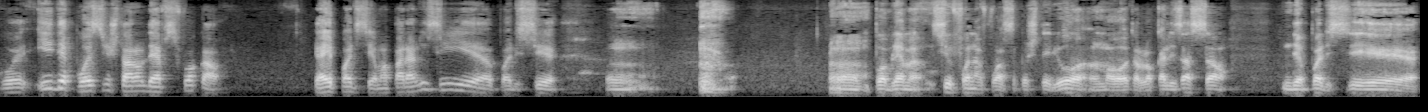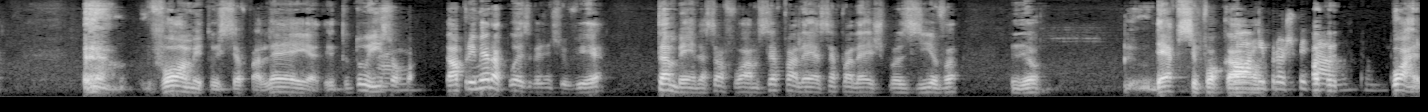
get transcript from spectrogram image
foi, e depois se instala um déficit focal. E aí pode ser uma paralisia, pode ser um, um problema, se for na fossa posterior, uma outra localização. Pode ser vômitos, cefaleia, e tudo isso. Ah, é. Então, a primeira coisa que a gente vê também dessa forma. Cefaleia, cefaleia explosiva, entendeu? Déficit focal. Corre para o hospital. Corre,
